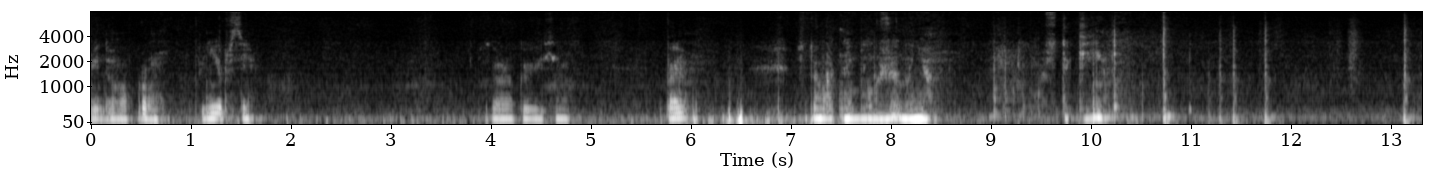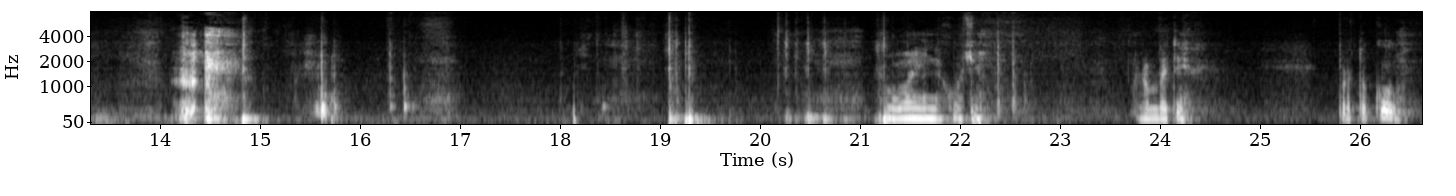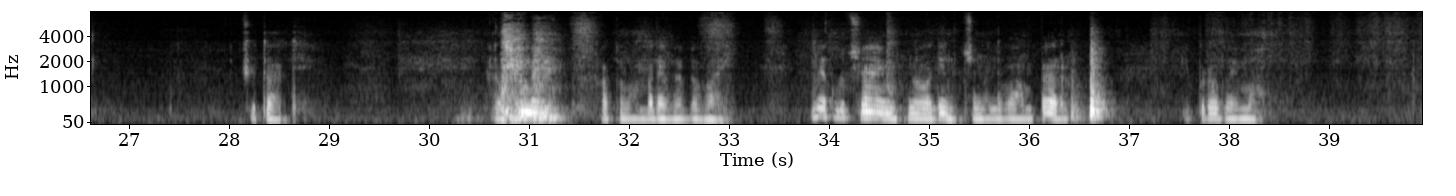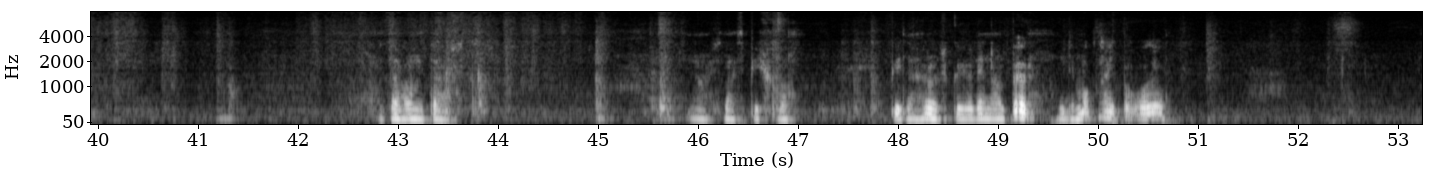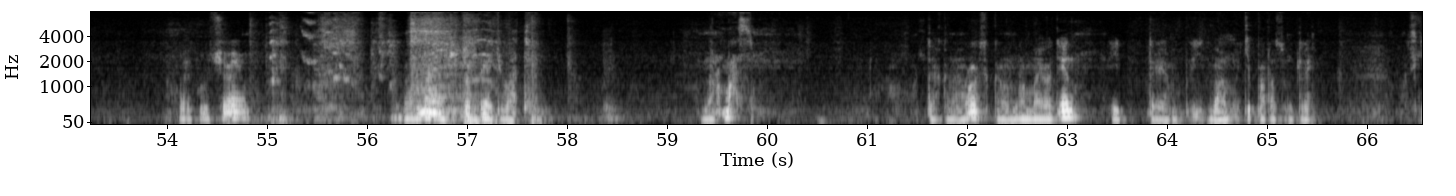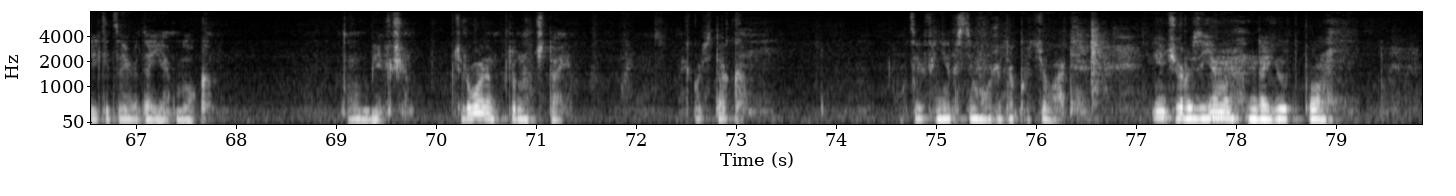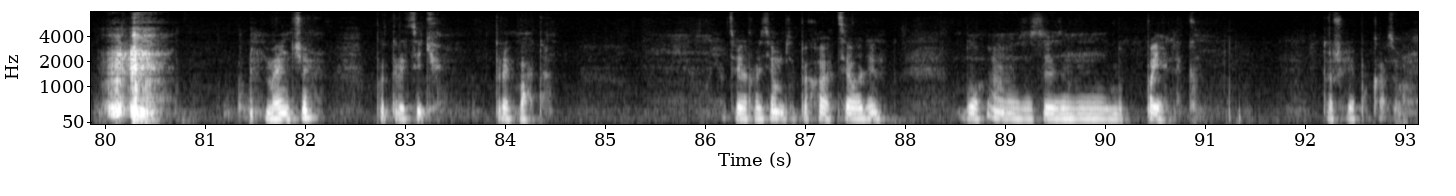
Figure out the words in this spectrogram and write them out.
відео про Фінірсі 48 П. 100 ватний блок живлення. Ось такий. Буває не хоче робити протокол читати. Ми бере вибиває. Ми включаємо на 1 чи на 2 ампера і пробуємо завантажити. Ось у нас пішло під нагрузкою 1 ампер, димок навіть повалив. Виключаємо. Вона 105 Вт. Нормас. Вона має 1 і 3, і 2, ну типа разом 3. Ось скільки це видає блок. Ну, більше. Червоним то не читає. Якось так. Цей фінірсі може так працювати. Інші роз'єми дають по менше по 33 Вт. Цей роз'єм запихаю це один блок, е, з, паяльник. Що я показував.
